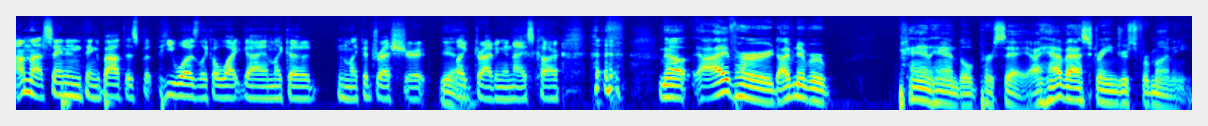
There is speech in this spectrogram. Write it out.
I'm not saying anything about this, but he was like a white guy in like a in like a dress shirt, Yeah. like driving a nice car. Now, I've heard, I've never panhandled per se. I have asked strangers for money.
